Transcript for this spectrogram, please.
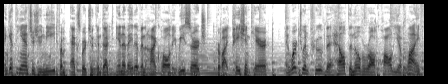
and get the answers you need from experts who conduct innovative and high-quality research, provide patient care, and work to improve the health and overall quality of life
